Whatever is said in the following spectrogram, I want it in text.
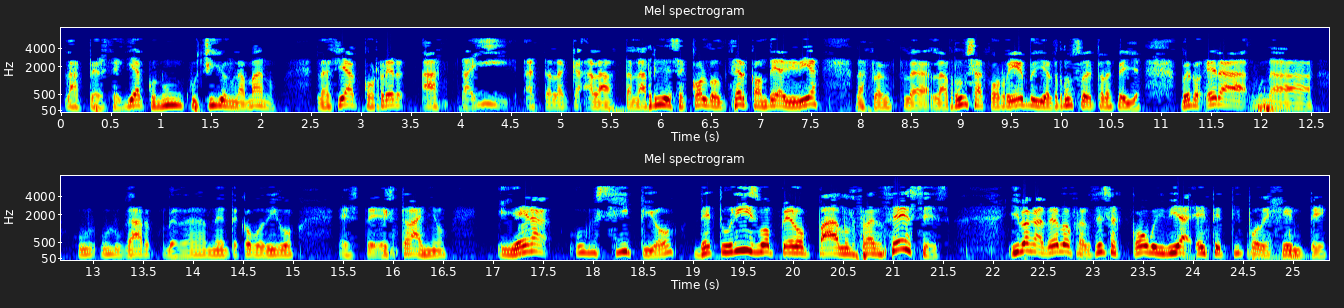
la perseguía con un cuchillo en la mano, la hacía correr hasta ahí, hasta la, hasta la río de Secoldo, cerca donde ella vivía, la, la, rusa corriendo y el ruso detrás de ella. Bueno, era una, un, un lugar verdaderamente, como digo, este, extraño, y era un sitio de turismo, pero para los franceses. Iban a ver los franceses cómo vivía este tipo de gente,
